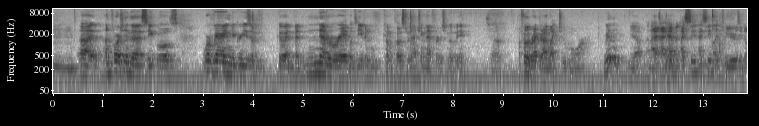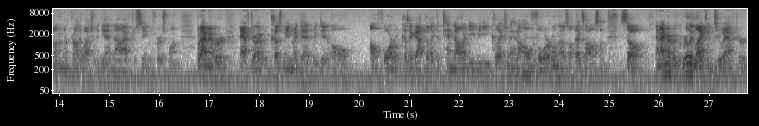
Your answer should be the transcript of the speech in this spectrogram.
Mm-hmm. Uh, unfortunately, the sequels were varying degrees of good, but never were able to even come close to matching that first movie. So, For the record, I'd like two more. Really, Yep, and I, I haven't, I seen, I seen it like two years ago, and I'm gonna probably watch it again now after seeing the first one. But I remember after I, cause me and my dad, we did all, all four of them, cause I got the, like, the ten dollar DVD collection, that had all Mhm. four of them, that was, that's awesome. So, and I remember really liking two after,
